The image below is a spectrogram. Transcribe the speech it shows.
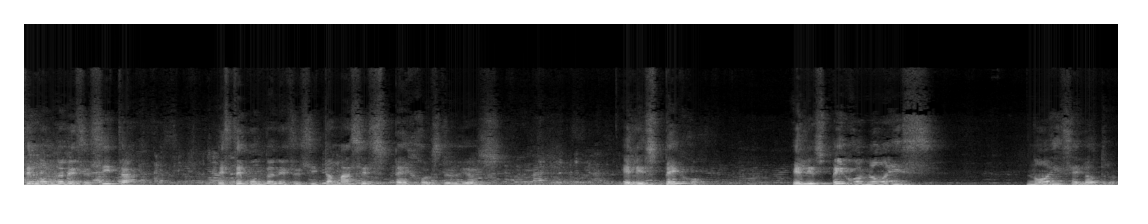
Este mundo necesita, este mundo necesita más espejos de Dios. El espejo, el espejo no es, no es el otro,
